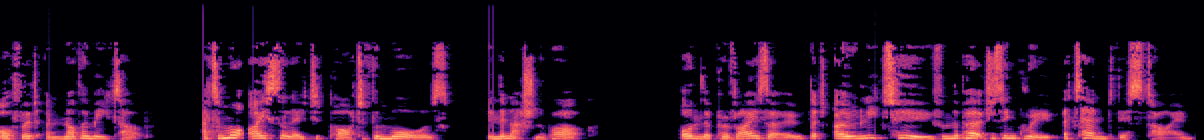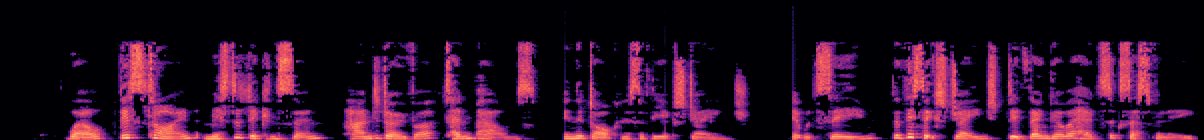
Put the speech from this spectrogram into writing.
offered another meet-up at a more isolated part of the moors in the national park, on the proviso that only two from the purchasing group attend this time. Well, this time Mr. Dickinson handed over ten pounds in the darkness of the exchange. It would seem that this exchange did then go ahead successfully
